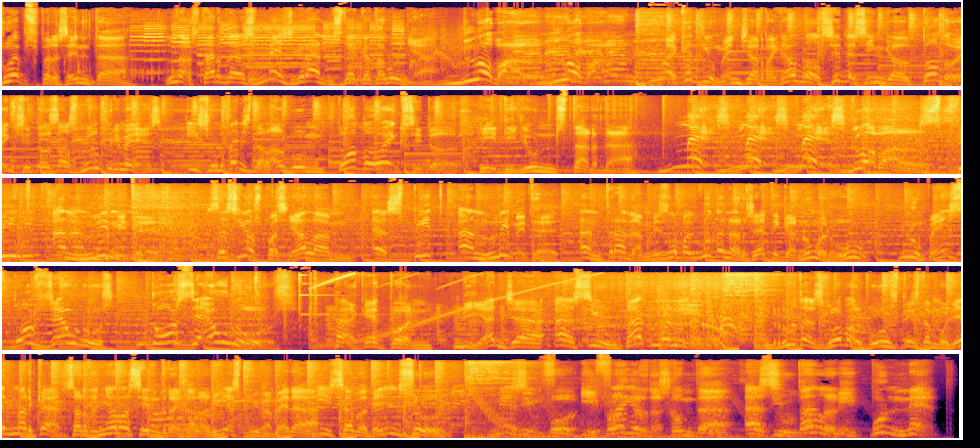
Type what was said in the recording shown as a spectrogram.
Sueps presenta les tardes més grans de Catalunya. Global, Global. Aquest diumenge regal del CD single Todo Éxitos als mil primers i sorteig de l'àlbum Todo Éxitos. I dilluns tarda, més, més, més Global. Speed Unlimited. Sessió especial amb Speed Unlimited. Entrada més la beguda energètica número 1. Només 2 euros. 2 euros! Aquest pont viatja a Ciutat la nit. Rutes Global Bus des de Mollet Mercat, Cerdanyola Centre, Galeries Primavera i Sabadell Sud. Més info i flyer descompte a ciutatlanit.net.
